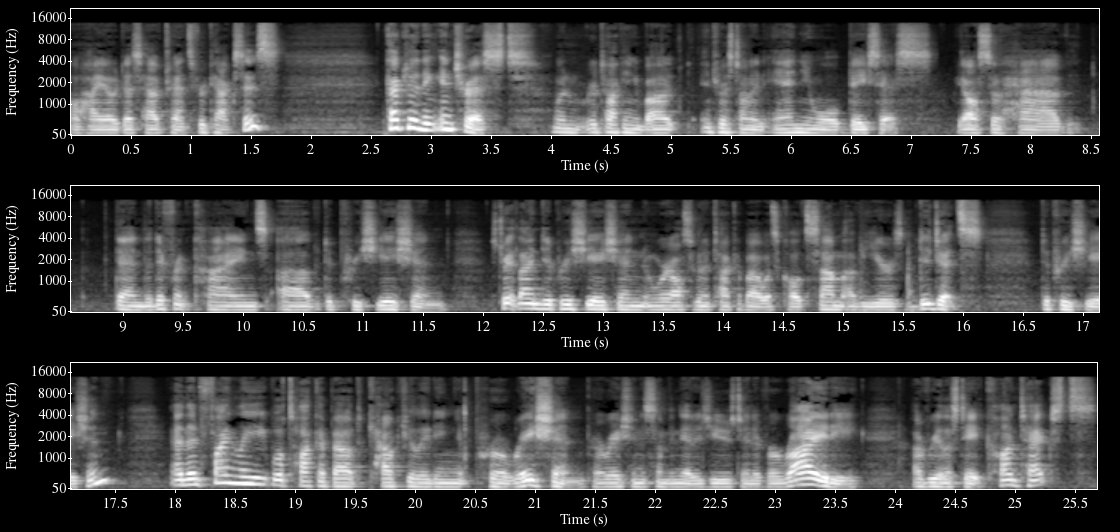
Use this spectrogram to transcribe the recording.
Ohio does have transfer taxes. Calculating interest, when we're talking about interest on an annual basis, we also have then the different kinds of depreciation. Straight line depreciation, and we're also going to talk about what's called sum of years digits depreciation. And then finally, we'll talk about calculating proration. Proration is something that is used in a variety of real estate contexts.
